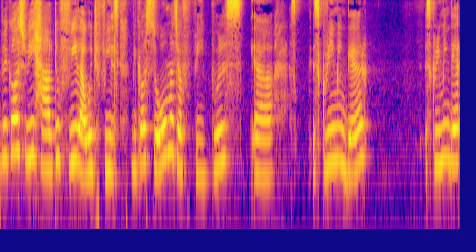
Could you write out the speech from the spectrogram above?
because we have to feel how it feels because so much of people uh, screaming their screaming their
